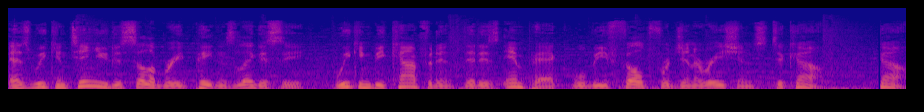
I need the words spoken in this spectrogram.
As we continue to celebrate Payton's legacy, we can be confident that his impact will be felt for generations to come. Come.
